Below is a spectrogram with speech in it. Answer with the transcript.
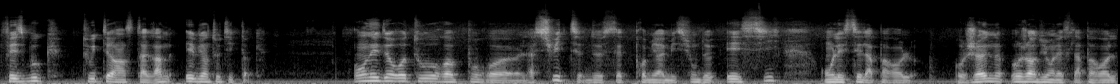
Facebook, Twitter, Instagram et bientôt TikTok. On est de retour pour la suite de cette première émission de Et si on laissait la parole aux jeunes. Aujourd'hui, on laisse la parole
